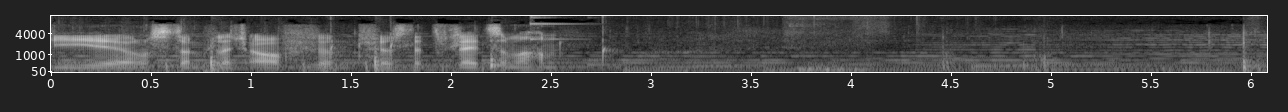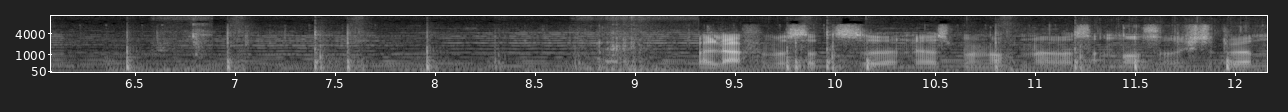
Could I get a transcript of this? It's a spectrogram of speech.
Die Rüstung vielleicht auch für, fürs Let's Play zu machen. Weil dafür muss jetzt äh, erstmal noch eine, was anderes errichtet werden.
